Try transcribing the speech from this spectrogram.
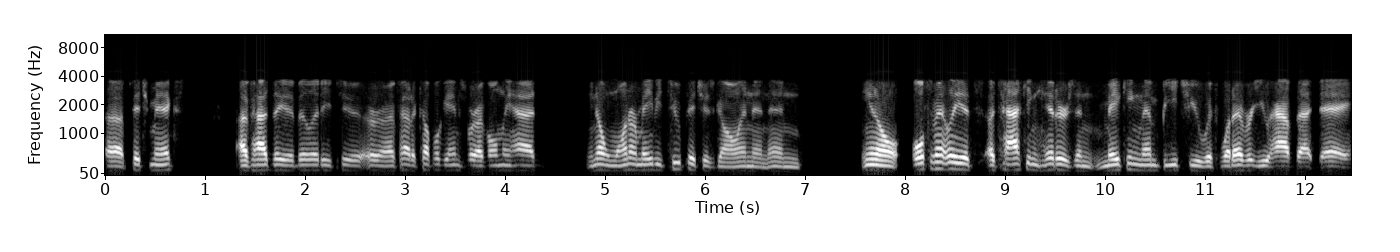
uh, pitch mix. I've had the ability to, or I've had a couple games where I've only had, you know, one or maybe two pitches going, and and you know, ultimately it's attacking hitters and making them beat you with whatever you have that day.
